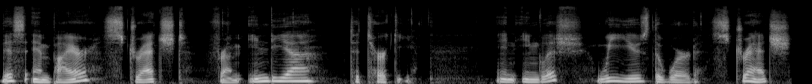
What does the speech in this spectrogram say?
This empire stretched from India to Turkey. In English, we use the word stretch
